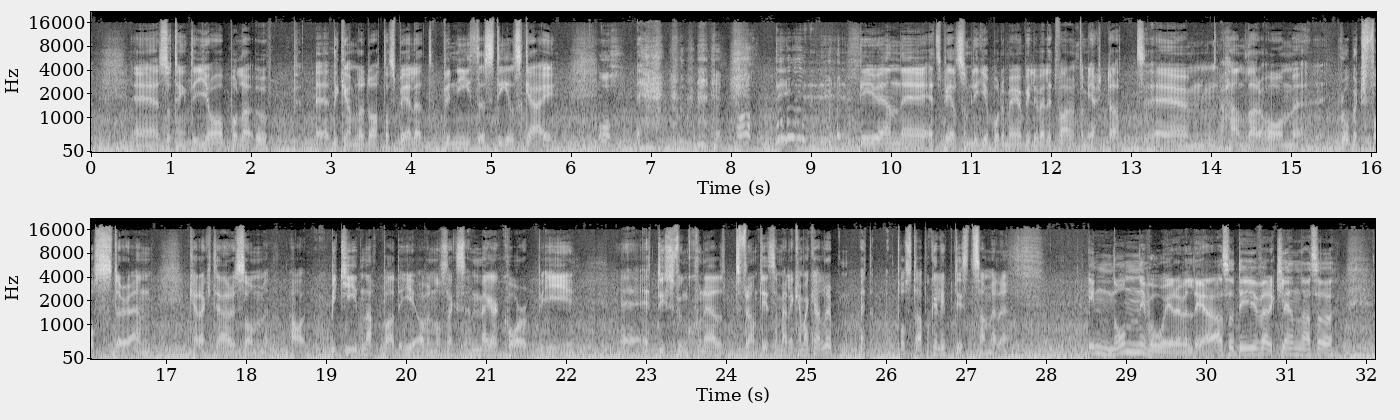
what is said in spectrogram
eh, så tänkte jag bolla upp eh, det gamla dataspelet Beneath a Steel Sky. Oh. det, det, är ju en, eh, ett spel som ligger både mig och Billy väldigt varmt om hjärtat. Eh, handlar om Robert Foster, en karaktär som ja, blir kidnappad i, av någon slags megacorp i Eh, ett dysfunktionellt framtidssamhälle. Kan man kalla det ett postapokalyptiskt samhälle? I någon nivå är det väl det. Alltså det är ju verkligen, alltså,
